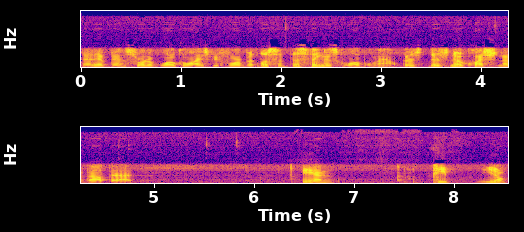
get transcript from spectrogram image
that have been sort of localized before. But listen, this thing is global now. There's there's no question about that. And people, you know,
